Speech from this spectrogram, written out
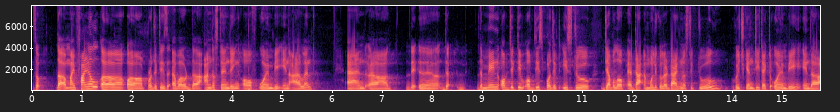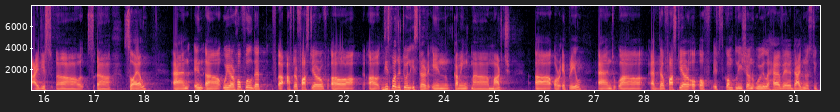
So the, my final uh, uh, project is about the understanding of OMV in Ireland. And uh, the, uh, the, the, main objective of this project is to develop a, a molecular diagnostic tool which can detect OMV in the Irish uh, uh, soil. And in, uh, we are hopeful that uh, after first year of, uh, uh, this project will start in coming March or April. And at the first year of, of, its completion, we will have a diagnostic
